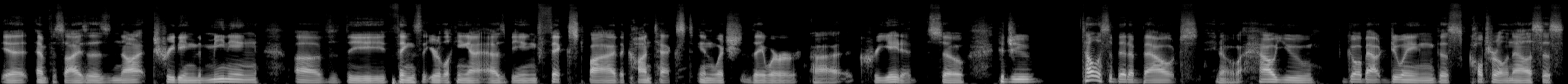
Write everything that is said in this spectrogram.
it emphasizes not treating the meaning of the things that you're looking at as being fixed by the context in which they were uh, created. So, could you tell us a bit about you know how you go about doing this cultural analysis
